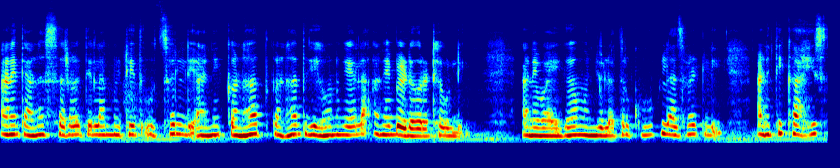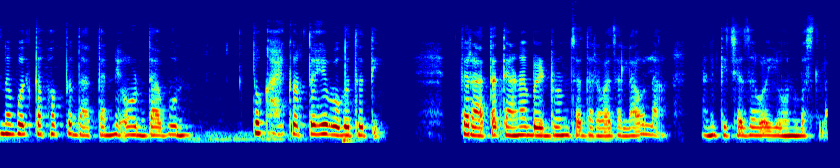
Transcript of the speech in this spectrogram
आणि त्यानं सरळ तिला मिठीत उचलली आणि कणत कणत घेऊन गेला आणि बेडवर ठेवली. आणि वाईग मंजूला तर खूप लाज वाटली आणि ती काहीच न बोलता फक्त दातांनी ओठ दाबून तो काय करतो हे बघत होती? तर आता त्यानं बेडरूमचा दरवाजा लावला आणि तिच्याजवळ येऊन बसला.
